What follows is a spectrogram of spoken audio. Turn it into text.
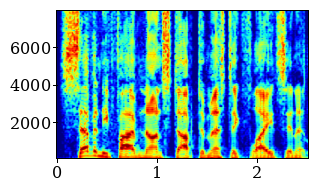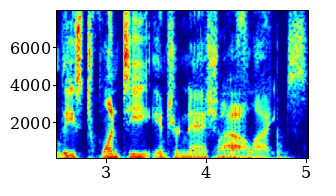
75 nonstop domestic flights and at least 20 international Wow. flights.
